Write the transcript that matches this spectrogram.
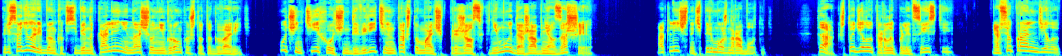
Пересадил ребенка к себе на колени и начал негромко что-то говорить. Очень тихо, очень доверительно, так что мальчик прижался к нему и даже обнял за шею. «Отлично, теперь можно работать. Так, что делают орлы полицейские? А все правильно делают.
